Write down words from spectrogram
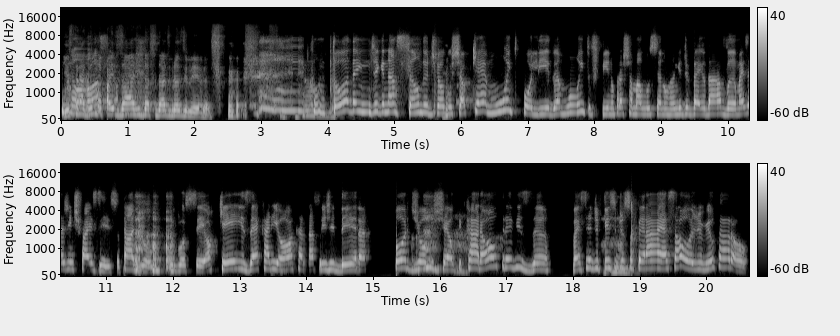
E estragando Nossa. a paisagem das cidades brasileiras. Com toda a indignação do Diogo Schelp, que é muito polido, é muito fino para chamar Luciano Hang de velho da van, mas a gente faz isso, tá, Diogo? Por você. Ok, Zé Carioca na frigideira, por Diogo Schelp. Carol Trevisan, vai ser difícil de superar essa hoje, viu, Carol?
